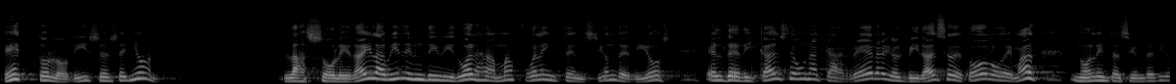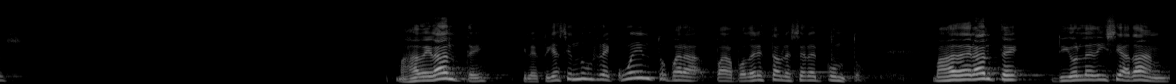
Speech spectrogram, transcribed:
Esto lo dice el Señor. La soledad y la vida individual jamás fue la intención de Dios. El dedicarse a una carrera y olvidarse de todo lo demás no es la intención de Dios. Más adelante, y le estoy haciendo un recuento para, para poder establecer el punto. Más adelante, Dios le dice a Adán,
